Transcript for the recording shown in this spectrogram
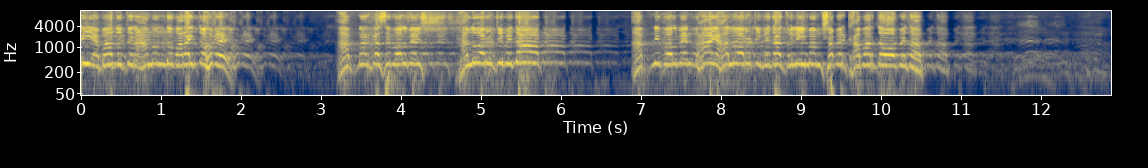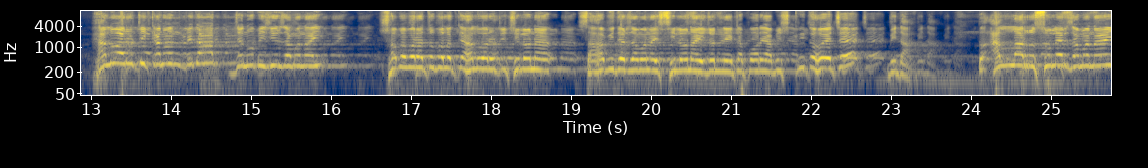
এই আবাদতের আনন্দ বাড়াইতে হবে। আপনার কাছে বলবে, হালুয়া রুটি বেদাত। আপনি বলবেন, ভাই, হালুয়া রুটি বেদাত হলে ইমাম সাহেবের খাবার দেওয়া বেদাত। হালুয়া রুটি কানন বেদাত যে নবীজির জামানায়। সবে বরাত উপলক্ষে হালুয়া রুটি ছিল না, সাহাবিদের জামানায় ছিল না এই জন্য এটা পরে আবিষ্কৃত হয়েছে বিদা তো আল্লাহ রসুলের জামানায়,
